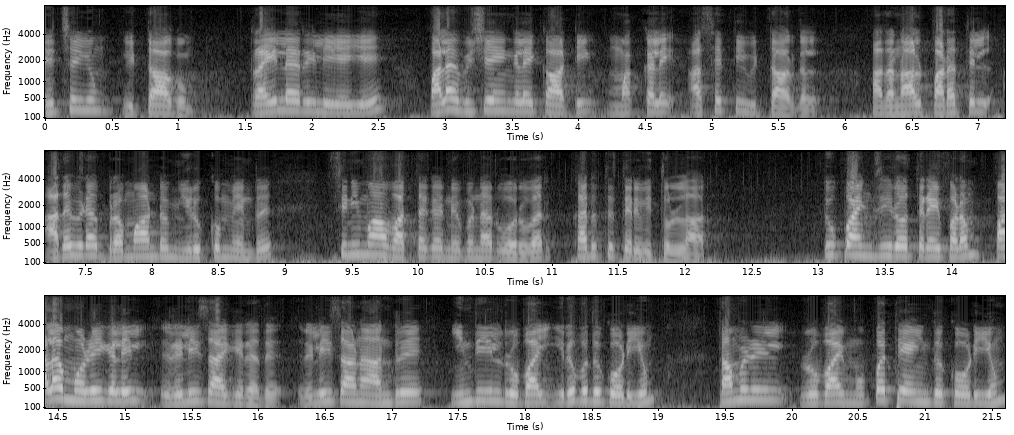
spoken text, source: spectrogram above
நிச்சயம் இட்டாகும் ட்ரைலரிலேயே பல விஷயங்களை காட்டி மக்களை அசைத்து விட்டார்கள். அதனால் படத்தில் அதைவிட பிரம்மாண்டம் இருக்கும் என்று சினிமா வர்த்தக நிபுணர் ஒருவர் கருத்து தெரிவித்துள்ளார். டூ பாயிண்ட் ஜீரோ திரைப்படம் பல மொழிகளில் ரிலீஸ் ஆகிறது. ரிலீஸ் ஆன அன்று இந்தியில் ரூபாய் இருபது கோடியும் தமிழில் ரூபாய் முப்பத்தி ஐந்து கோடியும்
